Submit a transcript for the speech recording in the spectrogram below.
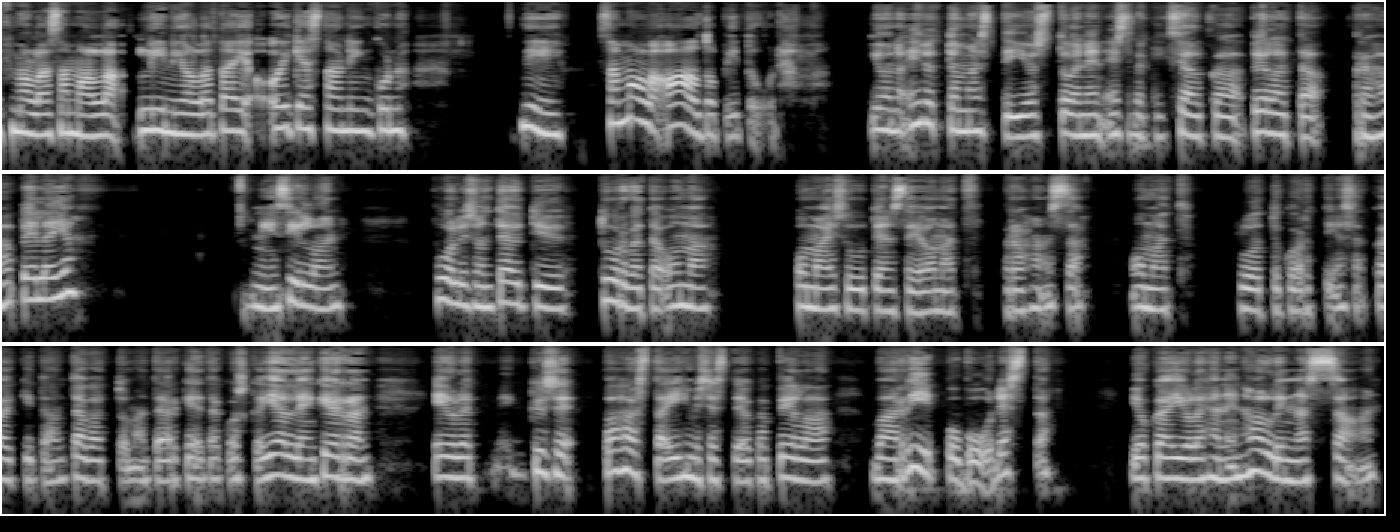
että me ollaan samalla linjalla tai oikeastaan niin kuin, niin, samalla aaltopituudella. Joo, no ehdottomasti, jos toinen esimerkiksi alkaa pelata rahapelejä, niin silloin puolison täytyy turvata oma omaisuutensa ja omat rahansa, omat luottokorttinsa. Kaikki tämä on tavattoman tärkeää, koska jälleen kerran ei ole kyse pahasta ihmisestä, joka pelaa, vaan riippuvuudesta, joka ei ole hänen hallinnassaan.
